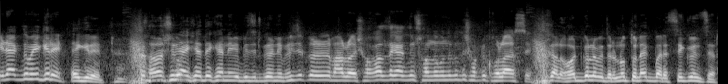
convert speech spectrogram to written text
এটা একদম এগ্রেট গ্রেড সরাসরি আইসা দেখে নিবি ভিজিট করে নিবি। ভিজিট করলে ভালো হয়। সকাল থেকে একদম সন্ধ্যা পর্যন্ত কিন্তু সবটি খোলা আছে। কাল হোয়াইট গোল্ডের ভিতরে নতুন একবারে সিকোয়েন্সের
